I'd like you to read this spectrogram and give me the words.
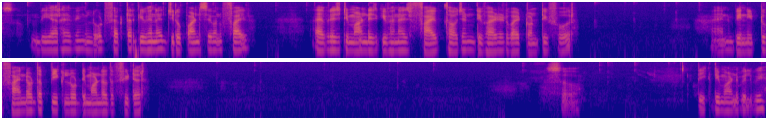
so we are having load factor given as 0.75 average demand is given as 5000 divided by 24 and we need to find out the peak load demand of the feeder. So peak demand will be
